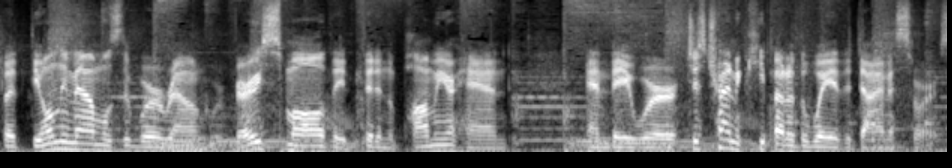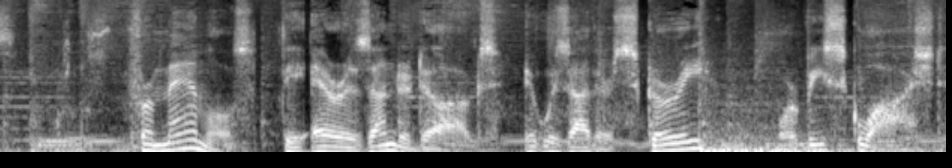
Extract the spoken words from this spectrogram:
But the only mammals that were around were very small, they'd fit in the palm of your hand, and they were just trying to keep out of the way of the dinosaurs. For mammals, the era's underdogs, it was either scurry or be squashed.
